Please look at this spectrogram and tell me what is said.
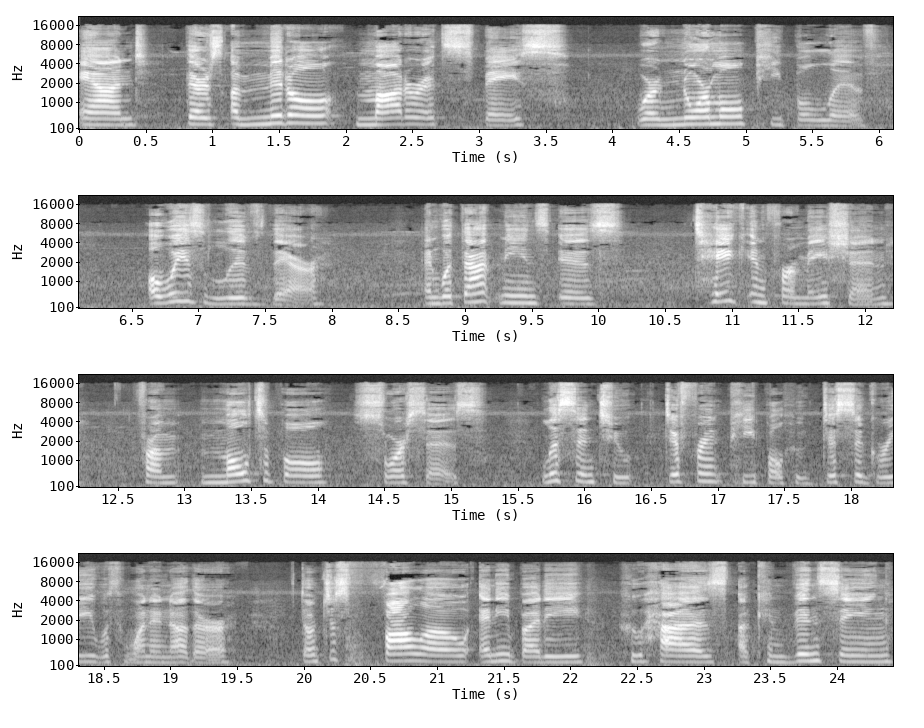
And there's a middle, moderate space where normal people live. Always live there. And what that means is take information from multiple sources. Listen to different people who disagree with one another. Don't just follow anybody who has a convincing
